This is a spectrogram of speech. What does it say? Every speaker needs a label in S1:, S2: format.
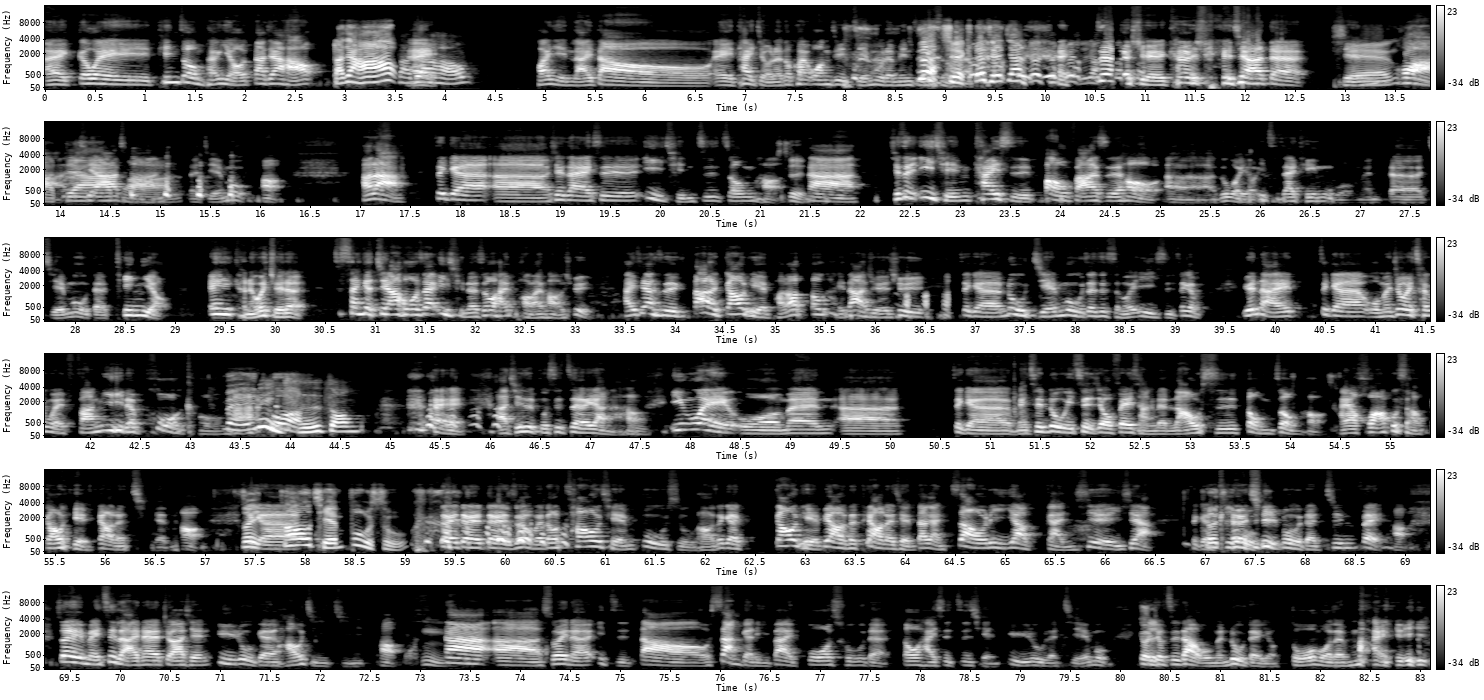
S1: 哎，各位听众朋友，大家好，
S2: 大家好，
S3: 大家好，
S1: 欢迎来到哎，太久了，都快忘记节目的名字。
S2: 热血科学家，热
S1: 血科学家的闲话家常的节目啊。好啦，这个呃，现在是疫情之中哈，
S2: 是
S1: 那其实疫情开始爆发之后，呃，如果有一直在听我们的节目的听友。哎，可能会觉得这三个家伙在疫情的时候还跑来跑去，还这样子搭了高铁跑到东海大学去 这个录节目，这是什么意思？这个原来这个我们就会称为防疫的破口，
S3: 逆时钟。
S1: 对 啊，其实不是这样啊，哈，因为我们呃。这个每次录一次就非常的劳师动众哈，还要花不少高铁票的钱哈，
S2: 所以超前部署。
S1: 对对对，所以我们都超前部署哈，这个高铁票的票的钱，当然照例要感谢一下。这个科技部。的经费，好，所以每次来呢，就要先预录个好几集，好，嗯，那啊，所以呢，一直到上个礼拜播出的，都还是之前预录的节目，各位就知道我们录的有多么的卖力。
